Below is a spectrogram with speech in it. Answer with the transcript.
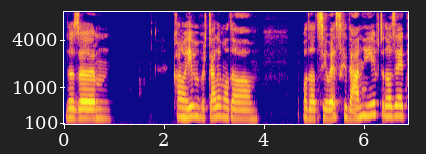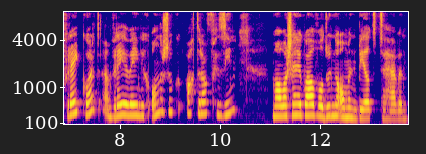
Dus um, ik ga nog even vertellen wat dat wat dat COS gedaan heeft. Dat was eigenlijk vrij kort en vrij weinig onderzoek achteraf gezien, maar waarschijnlijk wel voldoende om een beeld te hebben.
